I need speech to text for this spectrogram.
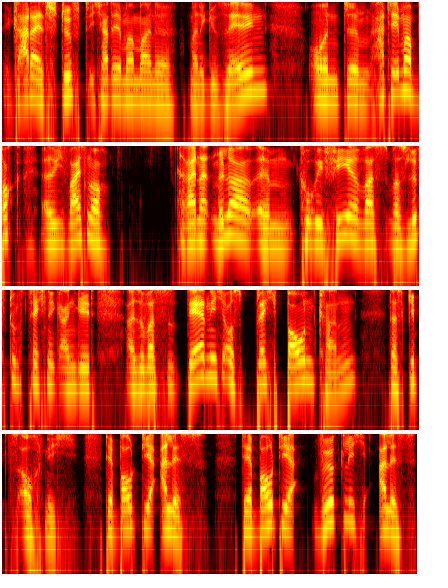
gerade als Stift, ich hatte immer meine, meine Gesellen und ähm, hatte immer Bock, also ich weiß noch, Reinhard Müller, ähm, Koryphäe, was, was Lüftungstechnik angeht. Also, was der nicht aus Blech bauen kann, das gibt's auch nicht. Der baut dir alles. Der baut dir wirklich alles.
